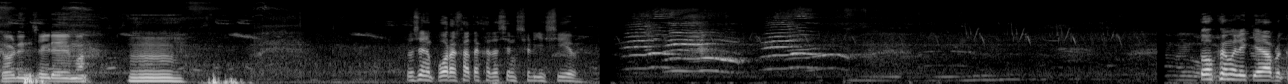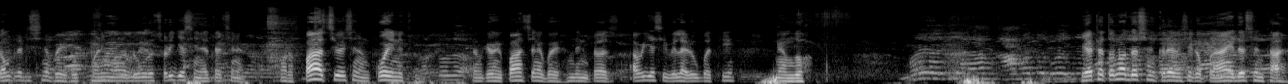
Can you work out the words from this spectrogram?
થોડીને સડ્યા એમાં. હમ. તો છે ને પોરા ખાતા ખાતા છે ને સડીએ છીએ હવે. તો ફેમિલી અત્યારે આપણે કમ્પ્લીટ છે ને ભાઈ રૂકમણીમાં ડુંગરો ચડી જશે ને અત્યારે છે ને મારો પાંચ સિવાય છે ને કોઈ નથી. કેમ કે અમે પાંચ છે ને ભાઈ સમજીને પહેલાં આવી જશે વહેલા ઉભાથી ને આમ જો હેઠે તો ન દર્શન કરાવી શકે પણ અહીં દર્શન થાય.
